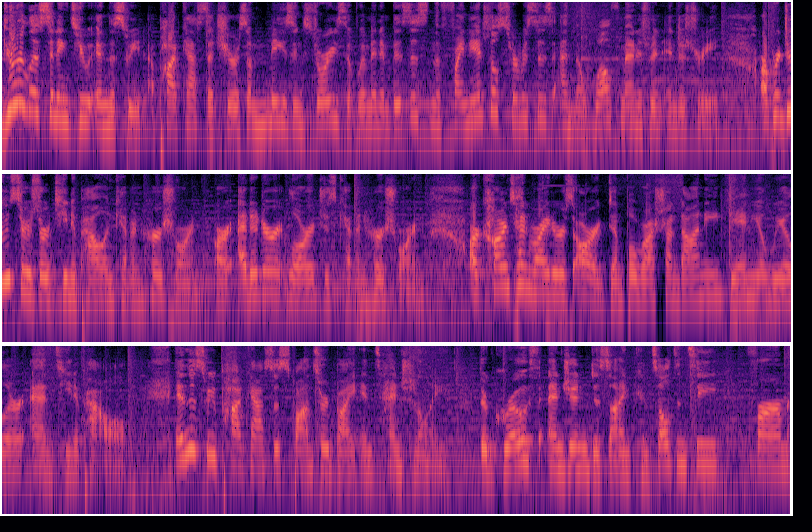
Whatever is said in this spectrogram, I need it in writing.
You're listening to In the Suite, a podcast that shares amazing stories of women in business in the financial services and the wealth management industry. Our producers are Tina Powell and Kevin Hirschhorn. Our editor at large is Kevin Hirschhorn. Our content writers are Dimple Rashandani, Daniel Wheeler, and Tina Powell. In the Suite podcast is sponsored by Intentionally, the growth engine design consultancy firm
